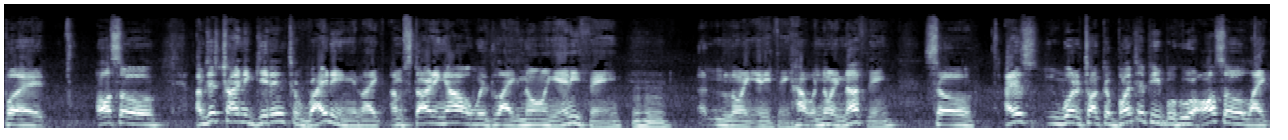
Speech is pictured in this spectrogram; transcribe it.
But also, I'm just trying to get into writing, and like I'm starting out with like knowing anything, uh, knowing anything, how knowing nothing. So I just want to talk to a bunch of people who are also like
